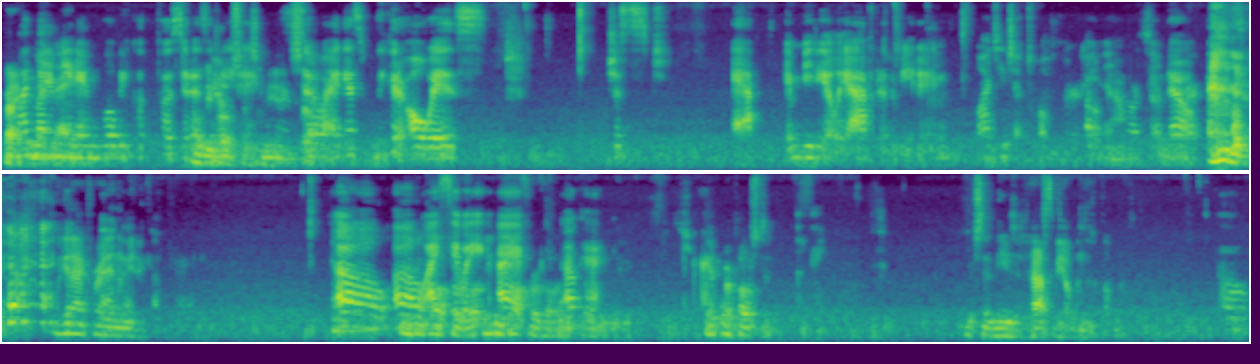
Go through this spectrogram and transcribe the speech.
Right. Monday Monday. meeting will be co- posted as a be meeting. posted as a meeting, so- So I guess we could always just at immediately after the meeting. Well, I teach at twelve thirty Oh, in no. North So no. In the meeting. We can act right in the meeting. Oh, oh, You can I call see for a what vote- you, You can I, call for a vote. okay. Yep, sure, we're posted, Okay. which then means it has to be open to the public. oh,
